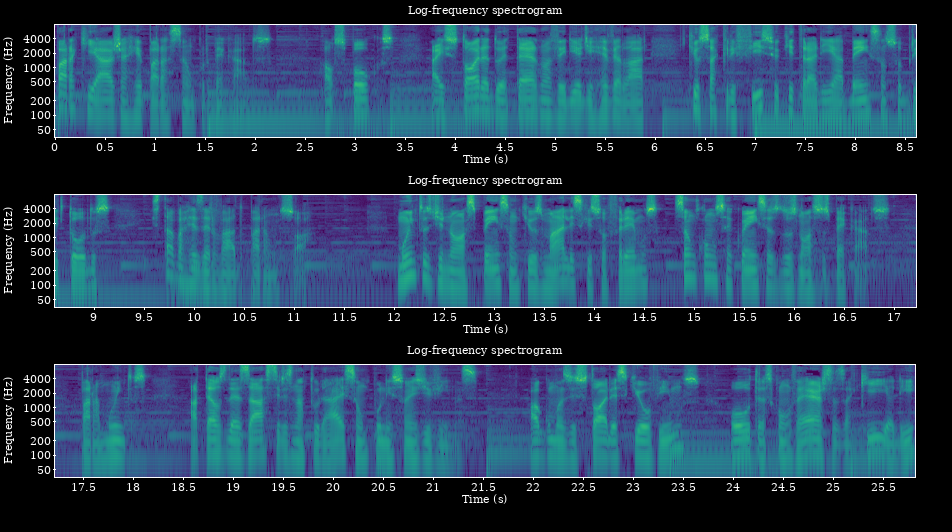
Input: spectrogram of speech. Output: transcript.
para que haja reparação por pecados. Aos poucos, a história do Eterno haveria de revelar que o sacrifício que traria a bênção sobre todos estava reservado para um só. Muitos de nós pensam que os males que sofremos são consequências dos nossos pecados. Para muitos, até os desastres naturais são punições divinas. Algumas histórias que ouvimos, outras conversas aqui e ali,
